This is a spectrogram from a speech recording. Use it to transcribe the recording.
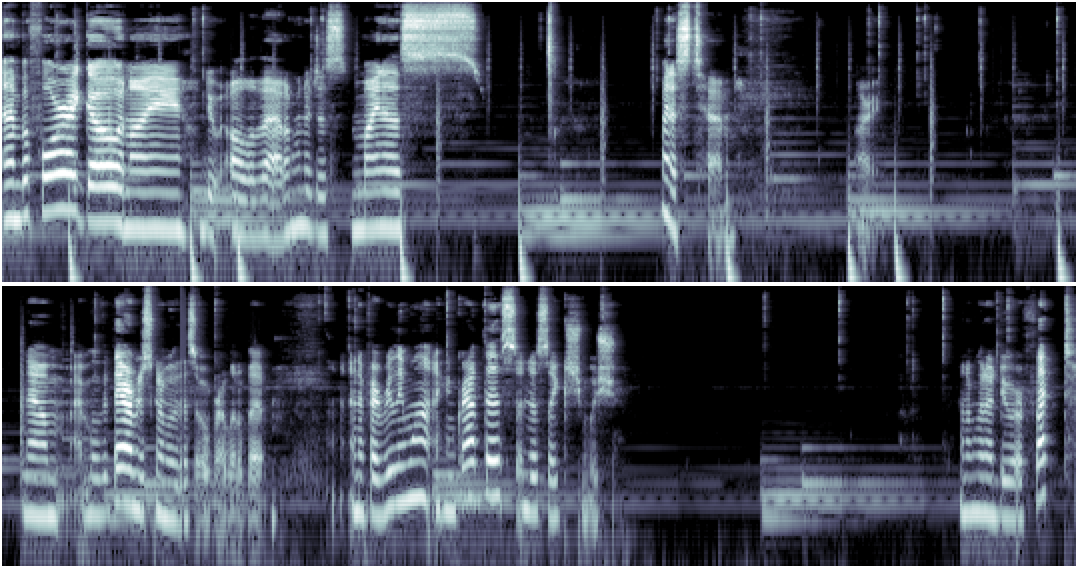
And before I go and I do all of that, I'm gonna just minus... Minus 10. Alright. Now I move it there, I'm just gonna move this over a little bit. And if I really want, I can grab this and just like smoosh. And I'm gonna do reflect.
